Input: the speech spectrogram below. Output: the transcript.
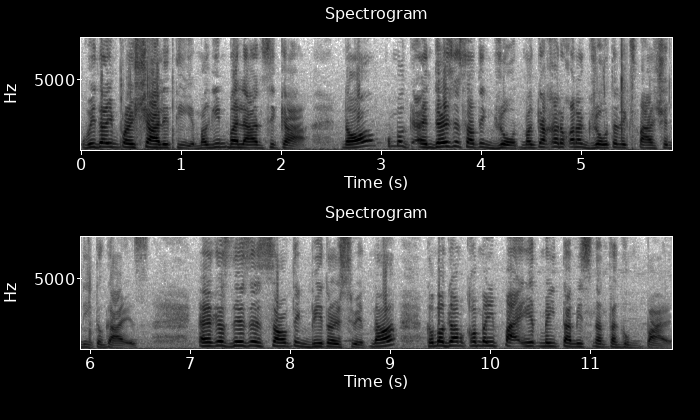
with the impartiality, maging balansi ka. No? Kung mag, and there's a something growth. Magkakaroon ka ng growth and expansion dito, guys. And because this is something bittersweet, no? Kumbaga, kung may pait, may tamis ng tagumpay.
